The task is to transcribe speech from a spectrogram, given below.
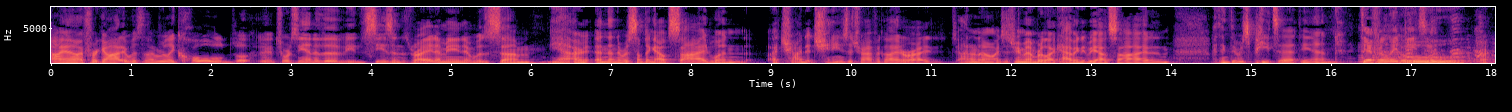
I know. I forgot. It was uh, really cold uh, towards the end of the seasons, right? I mean, it was. Um, yeah, I, and then there was something outside when I tried to change the traffic light, or I. I don't know. I just remember like having to be outside, and I think there was pizza at the end. Definitely pizza.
